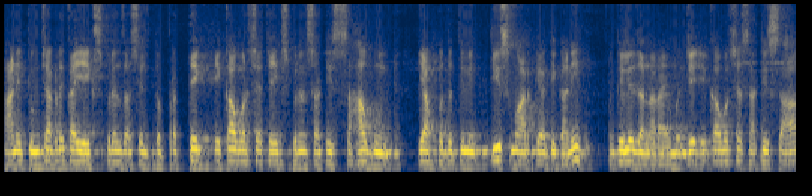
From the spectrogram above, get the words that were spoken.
आणि तुमच्याकडे काही एक्सपिरियन्स असेल तर प्रत्येक एका वर्षाच्या एक्सपिरियन्ससाठी सहा गुण या पद्धतीने तीस मार्क या ठिकाणी दिले जाणार आहे. म्हणजे एका वर्षासाठी सहा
